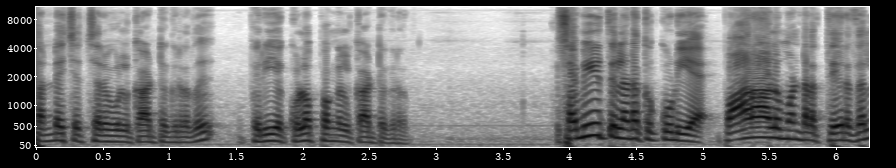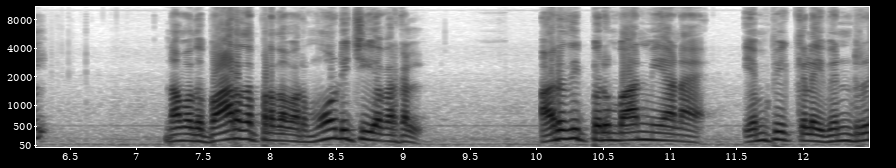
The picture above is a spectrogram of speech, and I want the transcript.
சண்டை சச்சரவுகள் காட்டுகிறது பெரிய குழப்பங்கள் காட்டுகிறது. சமீபத்தில் நடக்கக்கூடிய பாராளுமன்ற தேர்தல் நமது பாரத பிரதமர் மோடிஜி அவர்கள் அறுதி பெரும்பான்மையான எம்பிக்களை வென்று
